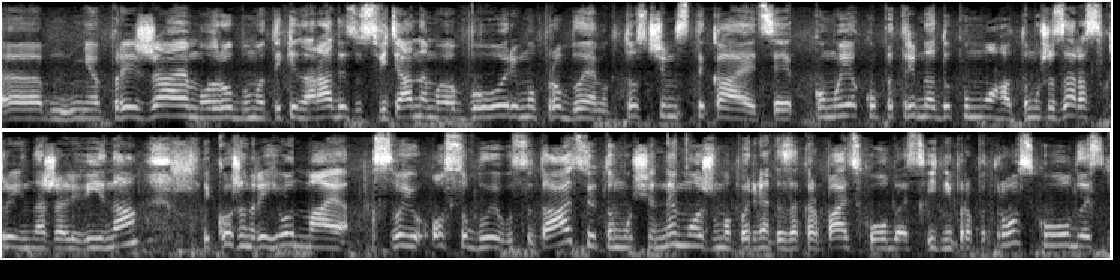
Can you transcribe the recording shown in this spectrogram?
е, приїжджаємо, робимо такі наради з освітянами, обговорюємо проблеми, хто з чим стикається, кому яку потрібна допомога. Тому що зараз в країні, на жаль, війна, і кожен регіон має свою особливу ситуацію, тому що не можемо порівняти Закарпатську область і Дніпропетровську область.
